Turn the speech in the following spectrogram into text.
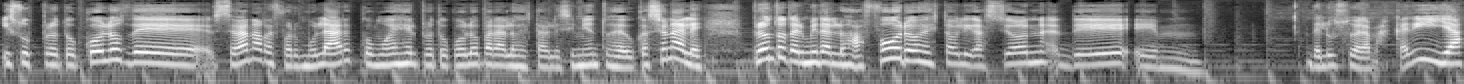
Y sus protocolos de se van a reformular, como es el protocolo para los establecimientos educacionales. Pronto terminan los aforos, esta obligación de... Em, del uso de la mascarilla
